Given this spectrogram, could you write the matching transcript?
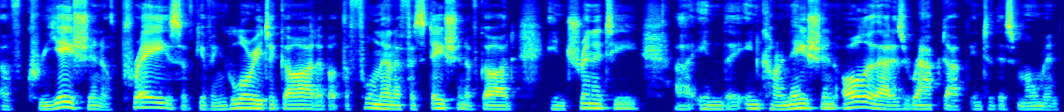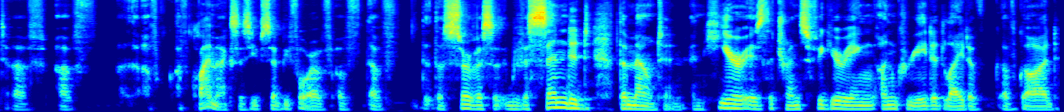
of creation, of praise, of giving glory to God, about the full manifestation of God in Trinity, uh, in the incarnation. All of that is wrapped up into this moment of, of, of, of climax, as you've said before, of, of, of the, the service. We've ascended the mountain, and here is the transfiguring, uncreated light of, of God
